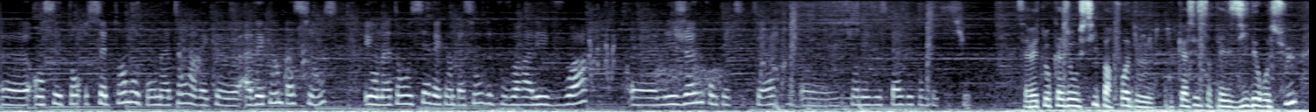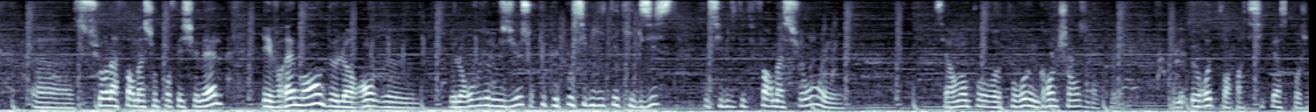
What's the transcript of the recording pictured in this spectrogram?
euh, en septembre qu'on attend avec, euh, avec impatience. Et on attend aussi avec impatience de pouvoir aller voir euh, les jeunes compétiteurs sur les espaces de compétition. Ça va être l'occasion aussi parfois de, casser certaines idées reçues sur la formation professionnelle et vraiment de leur, rendre, de leur ouvrir les yeux sur toutes les possibilités qui existent, possibilités de formation. Et c'est vraiment pour, pour eux une grande chance. Donc on est heureux de pouvoir participer à ce projet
